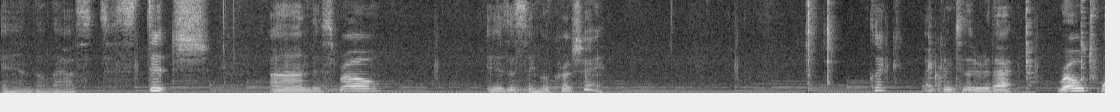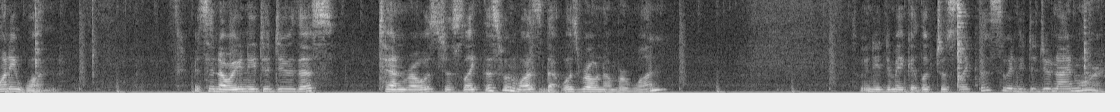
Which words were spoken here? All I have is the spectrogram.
and the last stitch on this row is a single crochet. Click, I consider that row 21. Right, so now we need to do this 10 rows just like this one was. That was row number one. So we need to make it look just like this, so we need to do nine more.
